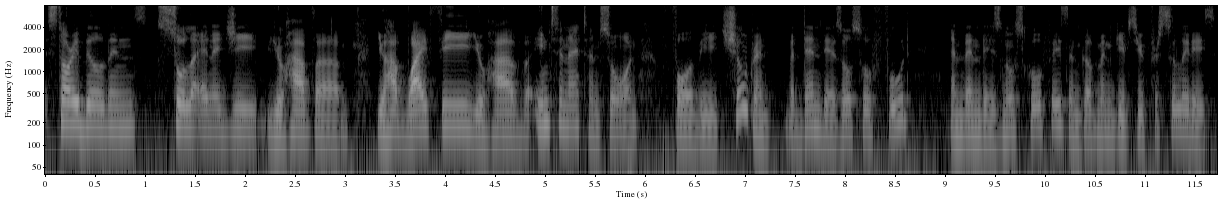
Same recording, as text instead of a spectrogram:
story buildings, solar energy, you have um, you have Wi-Fi, you have internet and so on for the children, but then there's also food and then there's no school fees and government gives you facilities,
